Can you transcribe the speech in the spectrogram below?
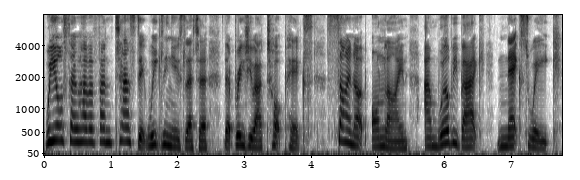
We also have a fantastic weekly newsletter that brings you our top picks. Sign up online, and we'll be back next week.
